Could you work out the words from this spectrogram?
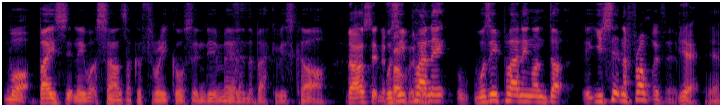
what? Basically, what sounds like a three-course Indian meal in the back of his car. No, I was sitting. In the Was he with him. planning? Was he planning on? Du- you sit in the front with him? Yeah, yeah.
